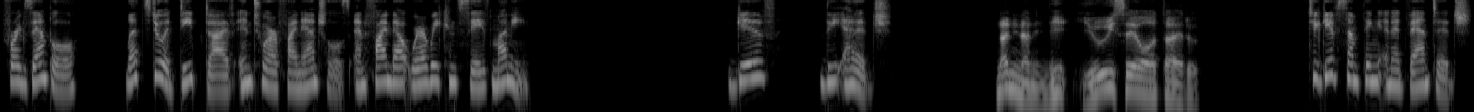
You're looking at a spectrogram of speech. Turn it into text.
For example, let's do a deep dive into our financials and find out where we can save money. Give the edge. 何々に優位性を与える。 To give something an advantage.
